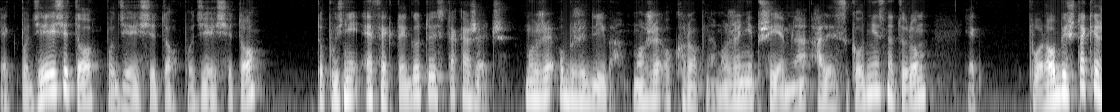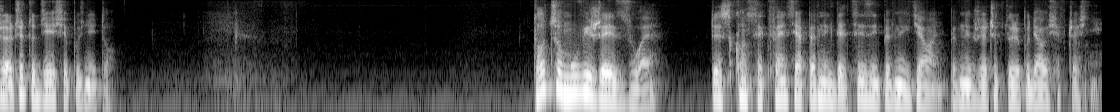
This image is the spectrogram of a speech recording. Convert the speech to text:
Jak podzieje się to, podzieje się to, podzieje się to, to później efekt tego to jest taka rzecz. Może obrzydliwa, może okropna, może nieprzyjemna, ale zgodnie z naturą, jak porobisz takie rzeczy, to dzieje się później to. To, co mówisz, że jest złe, to jest konsekwencja pewnych decyzji, pewnych działań, pewnych rzeczy, które podziały się wcześniej.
